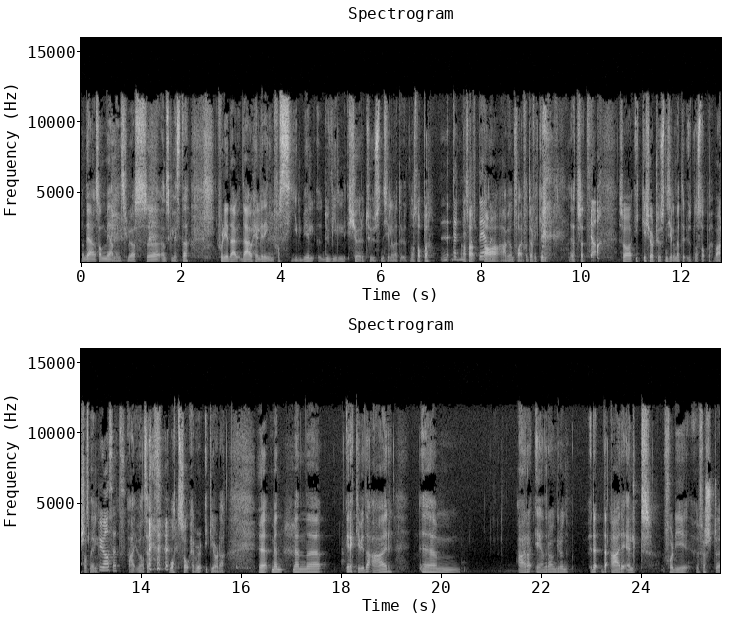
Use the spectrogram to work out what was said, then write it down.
Det er jo sånn meningsløs eh, ønskeliste. Fordi det er, det er jo heller ingen fossilbil du vil kjøre 1000 km uten å stoppe. Altså, det. da er vi jo en fare for trafikken, rett og slett. Ja. Så ikke kjør 1000 km uten å stoppe. Vær så snill. Uansett. Nei, uansett. Whatsoever. Ikke gjør det. Eh, Men, men rekkevidde er er av en eller annen grunn Det, det er reelt for de første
